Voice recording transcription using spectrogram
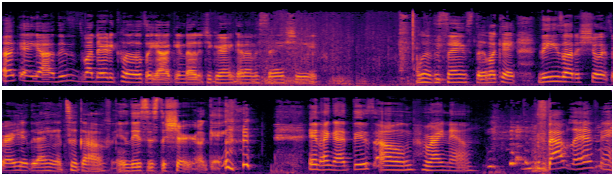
Okay, y'all, this is my dirty clothes so y'all can know that your girl ain't got on the same shit. Well, the same stuff. Okay, these are the shorts right here that I had took off, and this is the shirt. Okay, and I got this on right now. Stop laughing.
